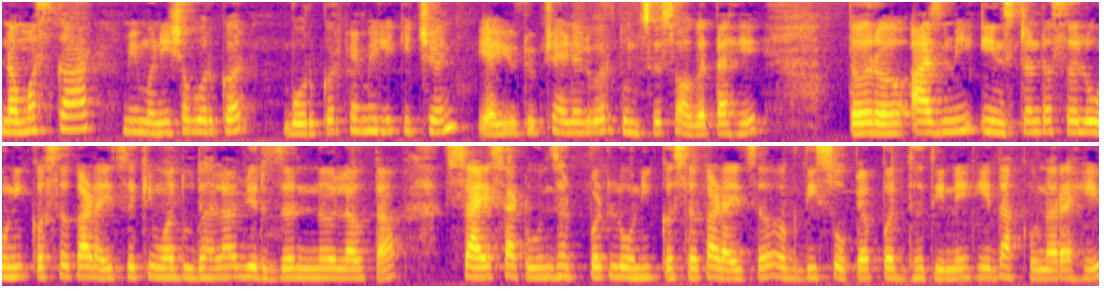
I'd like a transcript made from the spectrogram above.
नमस्कार मी मनीषा बोरकर बोरकर फॅमिली किचन या यूट्यूब चॅनलवर तुमचं स्वागत आहे. तर आज मी इन्स्टंट असं लोणी कसं काढायचं किंवा दुधाला विरजन न लावता साय साठवून झटपट लोणी कसं काढायचं अगदी सोप्या पद्धतीने हे दाखवणार आहे.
